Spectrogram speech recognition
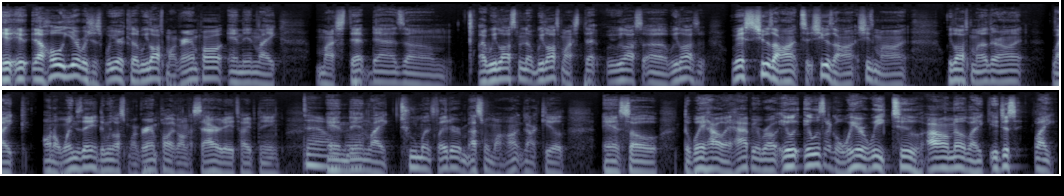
it, it the whole year was just weird because we lost my grandpa and then like my stepdad's um like we lost we lost my step we lost uh we lost she was an aunt she was an aunt she's my aunt. We lost my other aunt like on a Wednesday then we lost my grandpa like on a Saturday type thing Damn. and bro. then like two months later, that's when my aunt got killed. And so the way how it happened, bro, it, it was like a weird week too. I don't know, like it just like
